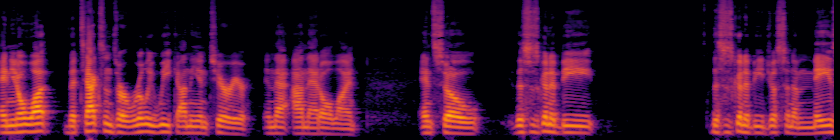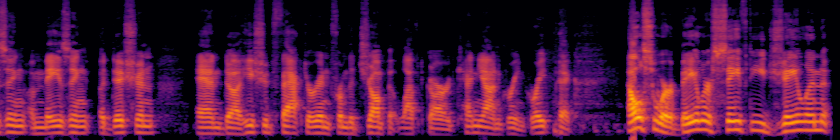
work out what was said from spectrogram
and you know what? The Texans are really weak on the interior in that on that O line, and so this is going to be this is going to be just an amazing, amazing addition, and uh, he should factor in from the jump at left guard. Kenyon Green, great pick. Elsewhere, Baylor safety Jalen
